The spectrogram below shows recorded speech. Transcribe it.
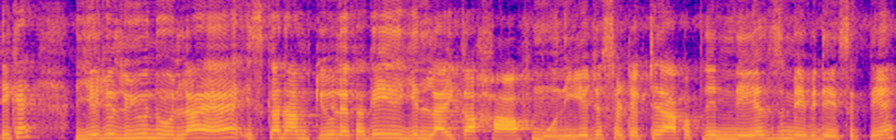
ठीक है? ये जो ल्यूनोला है इसका नाम क्यों लिखा गया? ये लाइका हाफ़ मून ये जो स्ट्रक्चर आप अपने नेल्स में भी देख सकते हैं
